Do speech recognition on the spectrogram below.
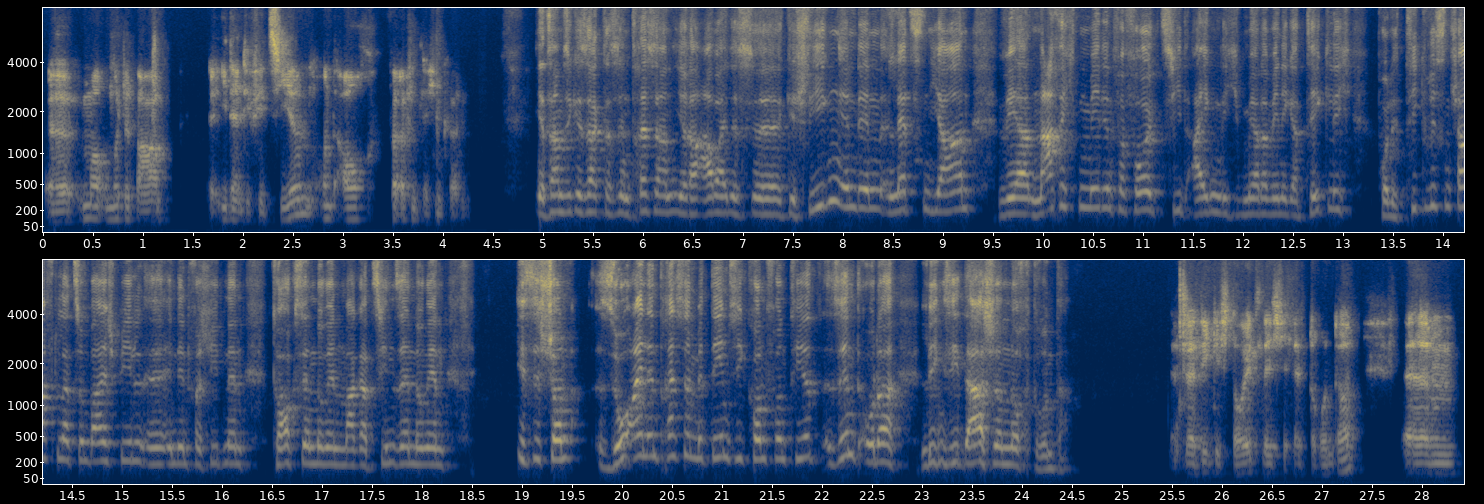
äh, immer unmittelbar identifizieren und auch veröffentlichen können. Jetzt haben Sie gesagt, das Interesse an Ihrer Arbeit ist äh, gestiegen in den letzten Jahren. Wer Nachrichtenmedien verfolgt, sieht eigentlich mehr oder weniger täglich Politikwissenschaftler zum Beispiel äh, in den verschiedenen Talksendungen, Magazinsendungen. Ist es schon so ein Interesse, mit dem Sie konfrontiert sind oder liegen Sie da schon noch drunter? Da liege ich deutlich äh, drunter. Ähm,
